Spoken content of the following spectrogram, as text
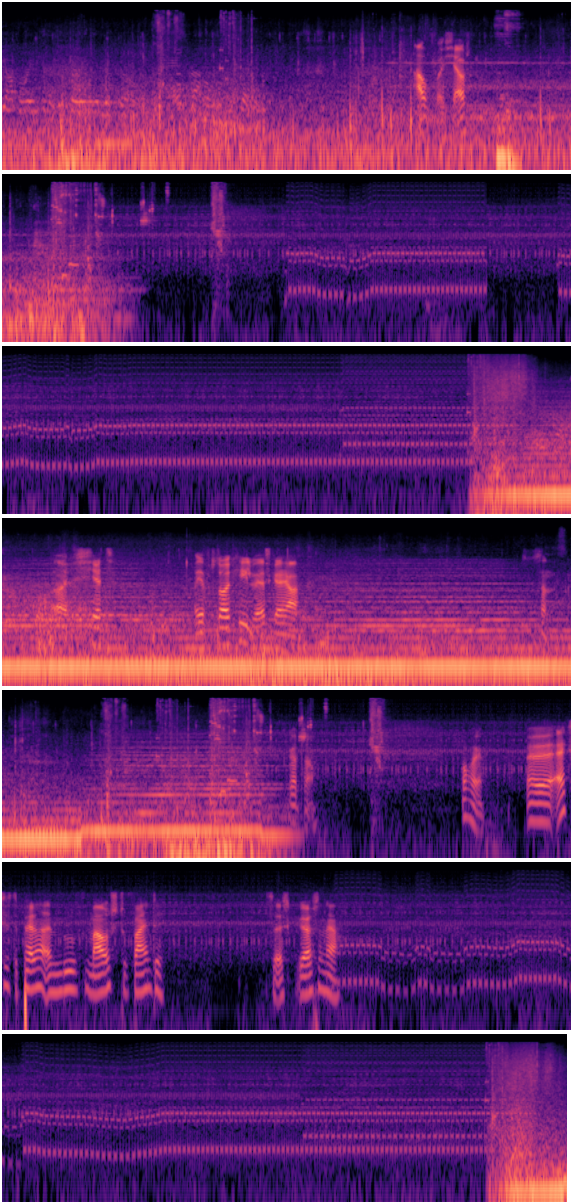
Au, for sjovsen. Ej, shit. Og jeg forstår ikke helt, hvad jeg skal her. Okay. Uh, øh, access the panel and move mouse to find it. Så jeg skal gøre sådan her.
